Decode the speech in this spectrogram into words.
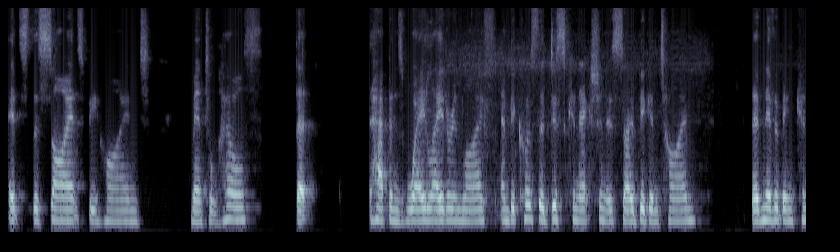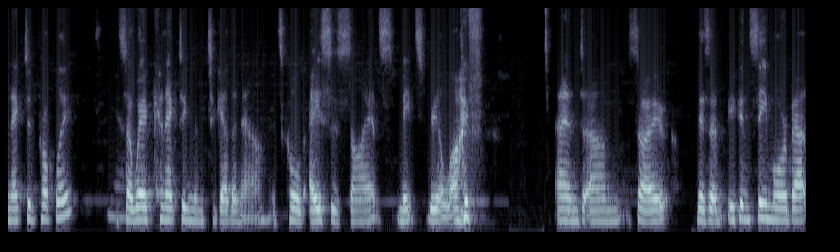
it's the science behind mental health that happens way later in life. And because the disconnection is so big in time they've never been connected properly. Yeah. so we're connecting them together now. It's called ACEs science meets real life. And um, so there's a you can see more about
